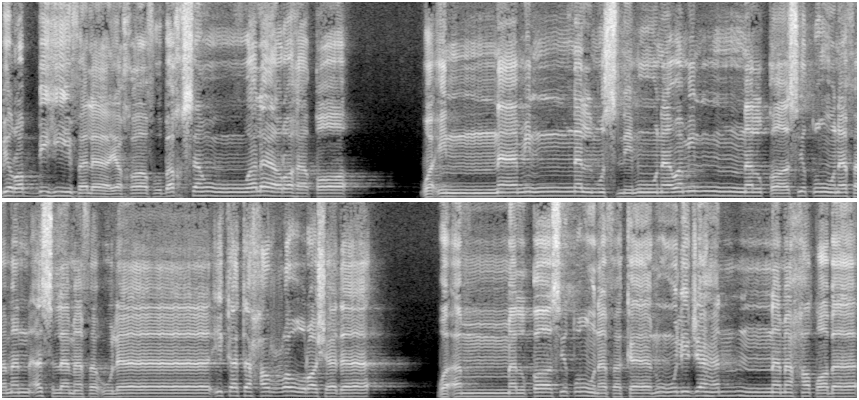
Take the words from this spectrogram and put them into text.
بِرَبِّهِ فَلَا يَخَافُ بَخْسًا وَلَا رَهَقًا. وَإِنَّا مِنَّا الْمُسْلِمُونَ وَمِنَّا الْقَاسِطُونَ فَمَنْ أَسْلَمَ فَأُولَئِكَ تَحَرَّوْا رَشَدًا وَأَمَّا الْقَاسِطُونَ فَكَانُوا لِجَهَنَّمَ حَطَبًا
